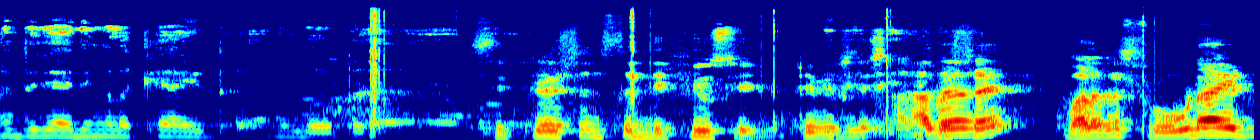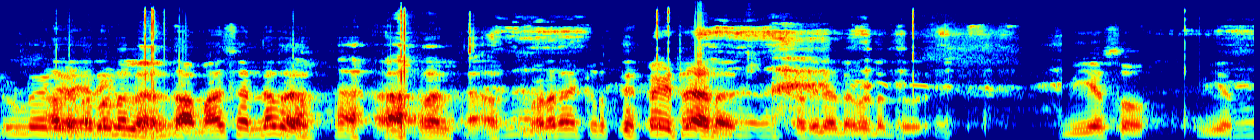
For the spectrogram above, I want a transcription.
മറ്റു കാര്യങ്ങളൊക്കെ ആയിട്ട് മുമ്പോട്ട് സിറ്റുവേഷൻസ് ഡിഫ്യൂസ് ചെയ്യും. അത് അത് പക്ഷേ വളരെ ഷ്രൂഡ് ആയിട്ടുള്ള ഒരു. ഇടപെടലാണ്. തമാശ അല്ലത് വളരെ കൃത്യമായിട്ടാണ് അതിൽ ഇടപെടുന്നത്. വി എസ് ഒ വി എസ്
